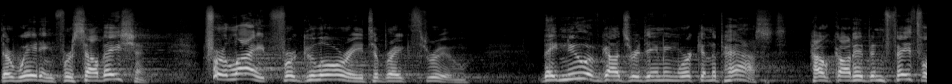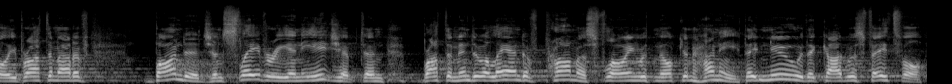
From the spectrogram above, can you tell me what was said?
They're waiting for salvation, for light, for glory to break through. They knew of God's redeeming work in the past, how God had been faithful. He brought them out of bondage and slavery in Egypt and brought them into a land of promise flowing with milk and honey. They knew that God was faithful.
